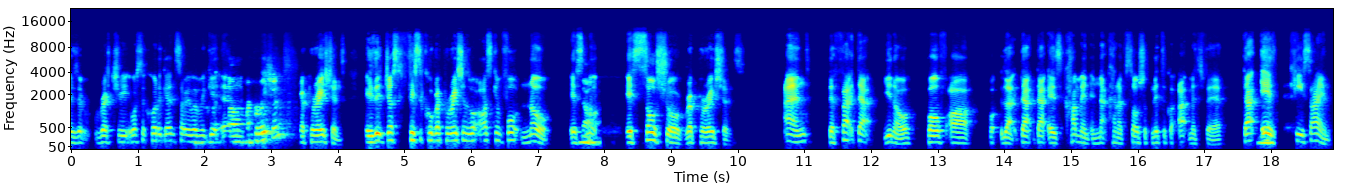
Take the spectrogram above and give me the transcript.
is it retri what's it called again? Sorry, when we get um, Um, reparations? reparations. Is it just physical reparations we're asking for? No, it's No. not. It's social reparations. And the fact that, you know, both are like that that is coming in that kind of social political atmosphere, that Yeah. is the key sign.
